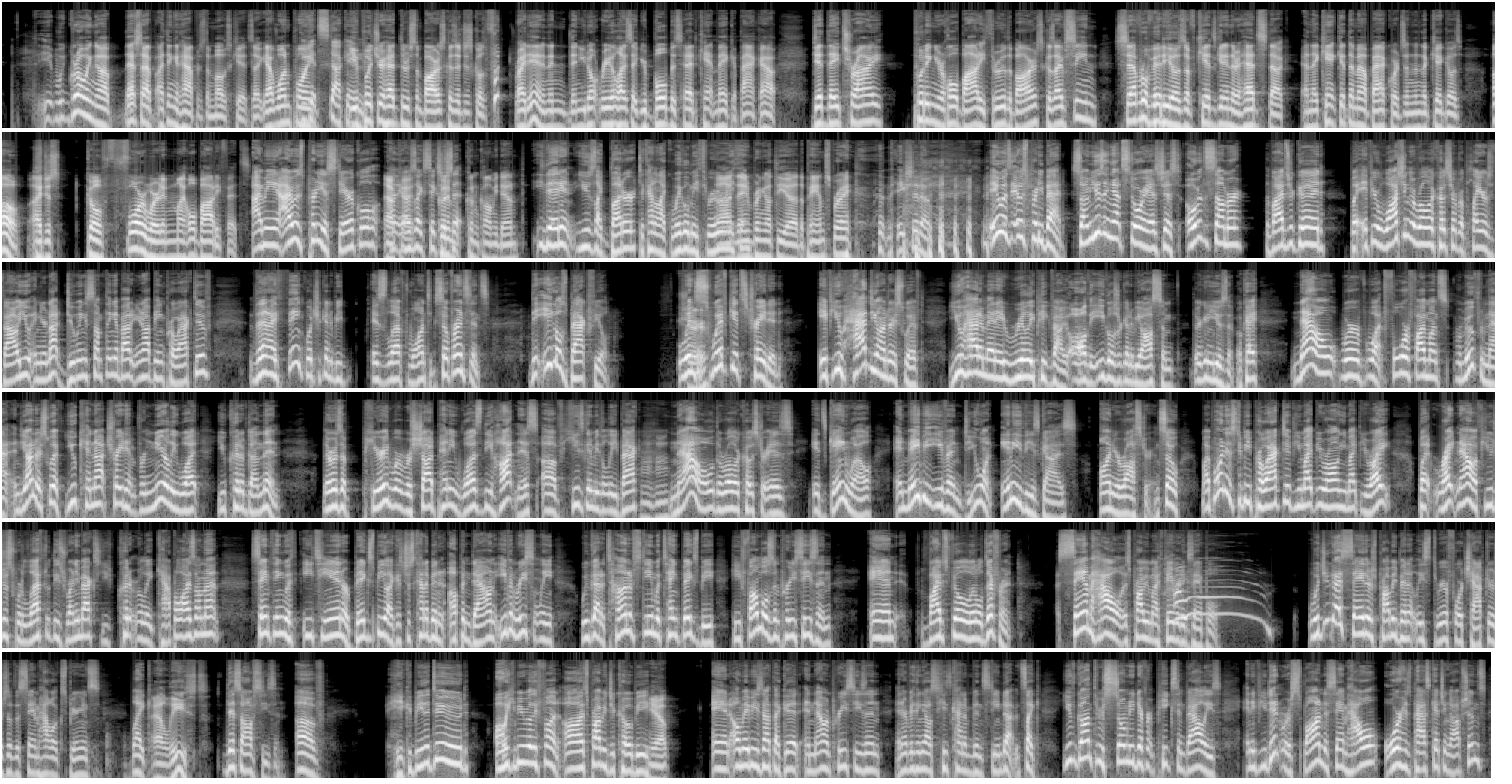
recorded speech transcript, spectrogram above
it we- growing up. That's hap- I think it happens to most kids. Like at one point, you get stuck In. You put your head through some bars because it just goes whoop, right in, and then then you don't realize that your bulbous head can't make it back out. Did they try putting your whole body through the bars? Because I've seen several videos of kids getting their head stuck and they can't get them out backwards, and then the kid goes, "Oh, I just." Go forward and my whole body fits. I mean, I was pretty hysterical. I- Okay, I was like six couldn't, or seven. Couldn't calm me down. They didn't use like butter to kind of like wiggle me through or Uh, they didn't bring out the uh, the Pam spray. they should have. it was it was pretty bad. So I'm using that story as just over the summer, the vibes are good, but if you're watching a roller coaster of a player's value and you're not doing something about it, you're not being proactive, then I think what you're going to be is left wanting. So for instance, the Eagles backfield when Sure. Swift gets traded, if you had DeAndre Swift, you had him at a really peak value. Oh, the Eagles are going to be awesome. They're going to use them. Okay. Now we're what four or five months removed from that, and DeAndre Swift, you cannot trade him for nearly what you could have done then. There was a period where Rashad Penny was the hotness of he's going to be the lead back. Mm-hmm. Now the roller coaster is it's Gainwell, and maybe even do you want any of these guys on your roster? And so my point is to be proactive. You might be wrong, you might be right, but right now, if you just were left with these running backs, you couldn't really capitalize on that. Same thing with ETN or Bigsby. Like it's just kind of been an up and down. Even recently, we've got a ton of steam with Tank Bigsby. He fumbles in preseason, and vibes feel a little different. Sam Howell is probably my favorite example. Would you guys say there's probably been at least three or four chapters of the Sam Howell experience, like At least. this offseason, of he could be the dude. Oh, he could be really fun. Oh, it's probably Jacoby Yep. and oh maybe he's not that good and now in preseason and everything else he's kind of been steamed up it's like you've gone through so many different peaks and valleys and if you didn't respond to sam howell or his pass catching options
